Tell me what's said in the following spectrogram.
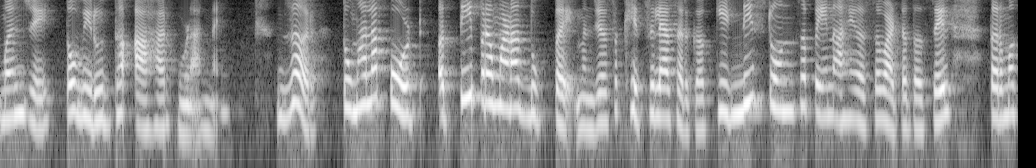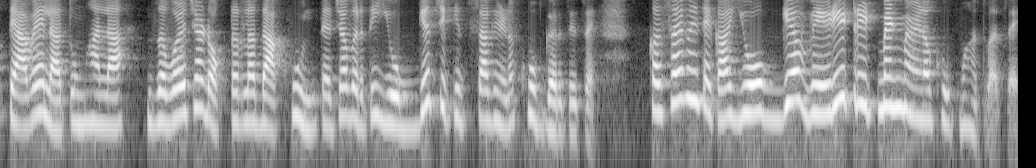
म्हणजे तो विरुद्ध आहार होणार नाही. जर तुम्हाला पोट अति प्रमाणात दुखतंय म्हणजे असं खेचल्यासारखं किडनी स्टोनचं पेन आहे असं वाटत असेल तर मग त्यावेळेला तुम्हाला जवळच्या डॉक्टरला दाखवून त्याच्यावरती योग्य चिकित्सा घेणं खूप गरजेचं आहे. कसं आहे माहिती आहे का? योग्य वेळी ट्रीटमेंट मिळणं खूप महत्त्वाचं आहे.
